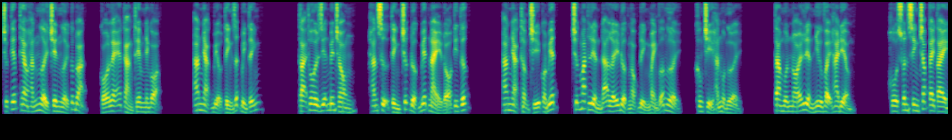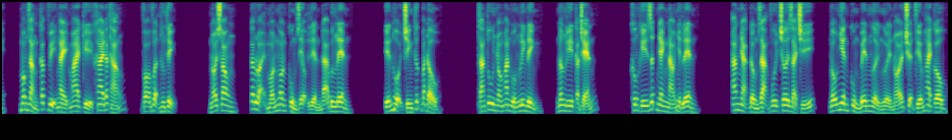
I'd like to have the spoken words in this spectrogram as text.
trực tiếp theo hắn người trên người cướp đoạn có lẽ càng thêm nhanh gọn. An nhạc biểu tình rất bình tĩnh. Tại thôi diễn bên trong, hắn sự tình trước được biết này đó tin tức an nhạc thậm chí còn biết, trước mắt liền đã lấy được ngọc đỉnh mảnh vỡ người, không chỉ hắn một người. Ta muốn nói liền như vậy hai điểm. Hồ xuân sinh chắp tay tay, mong rằng các vị ngày mai kỳ khai đắc thắng, võ vận hương thịnh. Nói xong, các loại món ngon cùng rượu liền đã bưng lên. Tiến hội chính thức bắt đầu. Tán tu nhóm ăn uống linh đình, nâng ly cả chén. Không khí rất nhanh náo nhiệt lên. An nhạc đồng dạng vui chơi giải trí, ngẫu nhiên cùng bên người người nói chuyện phiếm hai câu,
